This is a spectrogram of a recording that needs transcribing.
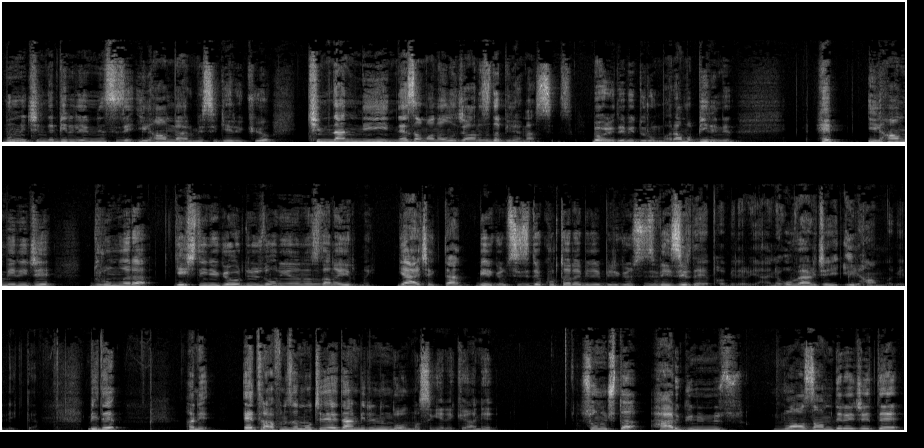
Bunun için de birilerinin size ilham vermesi gerekiyor. Kimden neyi ne zaman alacağınızı da bilemezsiniz. Böyle de bir durum var ama birinin hep ilham verici durumlara geçtiğini gördüğünüzde onu yanınızdan ayırmayın. Gerçekten bir gün sizi de kurtarabilir, bir gün sizi vezir de yapabilir yani o vereceği ilhamla birlikte. Bir de hani etrafınıza motive eden birinin de olması gerekiyor. Hani sonuçta her gününüz muazzam derecede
